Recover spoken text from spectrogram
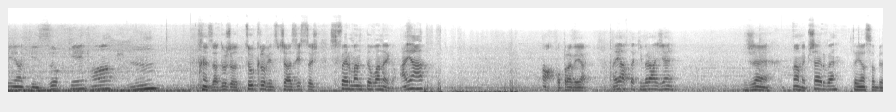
i jakieś zupki. O, mm. Za dużo cukru, więc trzeba zjeść coś sfermentowanego. A ja o, poprawię jak. A ja w takim razie, że mamy przerwę, to ja sobie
